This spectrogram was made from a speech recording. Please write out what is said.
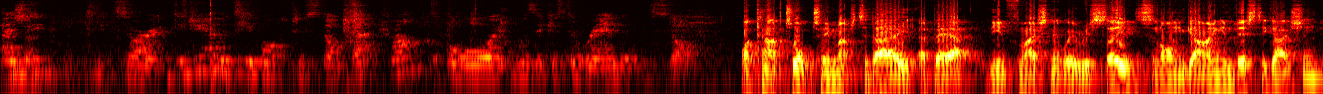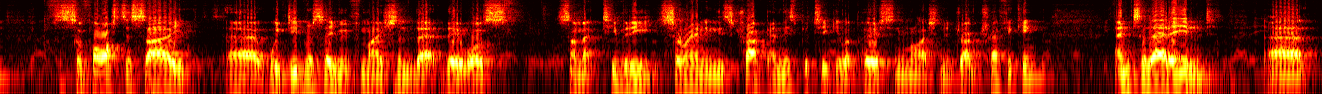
Did, sorry, did you have a tip-off to stop that truck or was it just a random stop? I can't talk too much today about the information that we received. It's an ongoing investigation. Suffice to say, uh, we did receive information that there was some activity surrounding this truck and this particular person in relation to drug trafficking. And to that end, uh,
